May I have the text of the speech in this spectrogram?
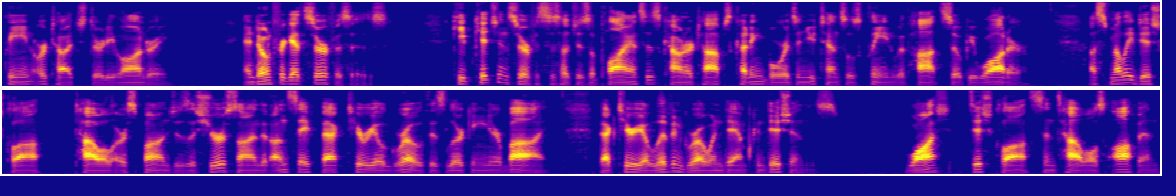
clean or touch dirty laundry. And don't forget surfaces. Keep kitchen surfaces such as appliances, countertops, cutting boards, and utensils clean with hot, soapy water. A smelly dishcloth, towel, or sponge is a sure sign that unsafe bacterial growth is lurking nearby. Bacteria live and grow in damp conditions. Wash dishcloths and towels often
